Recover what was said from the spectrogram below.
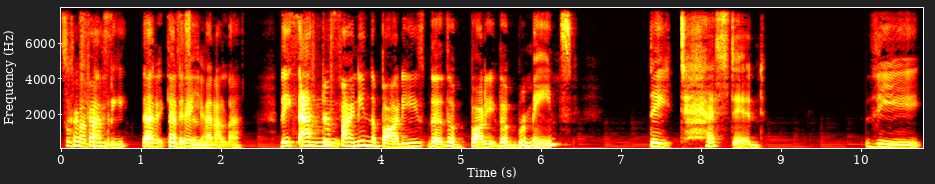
sus her family that, that, that is Esmeralda. They after mm. finding the bodies, the the body, the remains, they tested the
